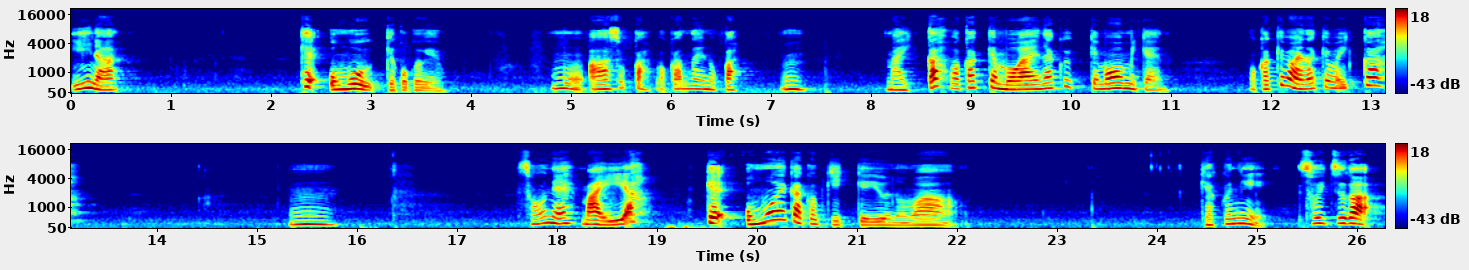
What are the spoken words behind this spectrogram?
いなって思うってことだよ。もう、ああ、そっか、わかんないのか。うん。まあ、いっか、分かってもらえなくっても、みたいな。分かってもらえなくてもいいか。うん。そうね、まあいいや。って思えた時っていうのは、逆に、そいつが、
